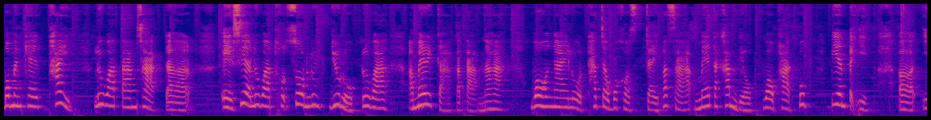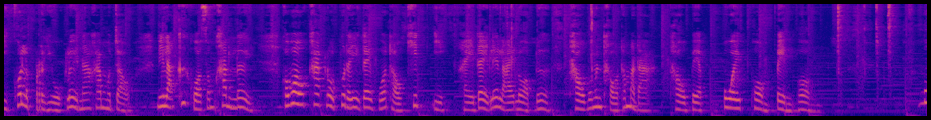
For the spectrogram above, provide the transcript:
บ่แมนแค่ไทยหรือว่าต่างชาติเอเชียหรือว่าโซนยุโรปหรือว่าอเมริกาก็ตามนะคะ ว่าง่ายๆโลดถ้าเจ้าบ่เข้าใจภาษาแม้แต่คำเดียวว่าพลาดปุ๊บเปลี่ยนไปอีกเอ่ออีกคนละประโยคเลยนะคะหมู่เจ้า นี่ละคือขอสำคัญเลย เขาว่าคักโลดผู้ใดอยากได้ผัวเฒ่าคิดอีก ให้ได้หลายๆรอบเด้อเฒ่าบ่แมันเฒ่าธรรมดาเฒ่าแบบป่วยพร้อมเป็นพร้อมบ่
